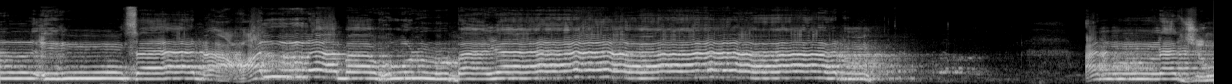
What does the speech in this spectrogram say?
الإنسان علمه البيان. النجم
